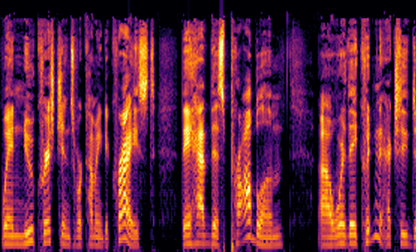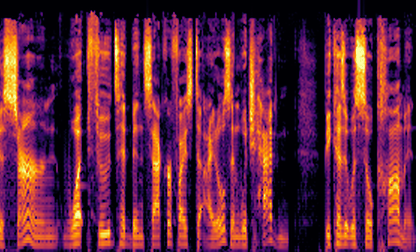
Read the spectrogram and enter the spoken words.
when new Christians were coming to Christ, they had this problem uh, where they couldn't actually discern what foods had been sacrificed to idols and which hadn't, because it was so common.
